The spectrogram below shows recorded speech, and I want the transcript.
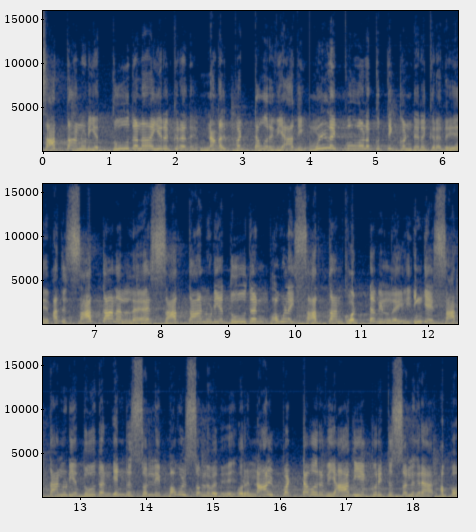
சாத்தானுடைய தூதனாய் இருக்கிறது நாள்பட்ட ஒரு வியாதி முல்லை போல குத்தி கொண்டிருக்கிறது. அது சாத்தான் அல்ல சாத்தானுடைய தூதன் பவுலை சாத்தான் கொட்டவில்லை. இங்கே சாத்தானுடைய தூதன் என்று சொல்லி பவுல் சொல்லுவது ஒரு நாள்பட்ட ஒரு வியாதியை குறித்து சொல்லுகிறார். அப்போ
